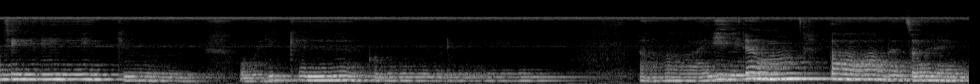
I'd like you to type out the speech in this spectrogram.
ഒന്നു ചിരിക്കൂ ഒരിക്കൽ കൂടി ആയിരം പാദസ്വരങ്ങൾ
